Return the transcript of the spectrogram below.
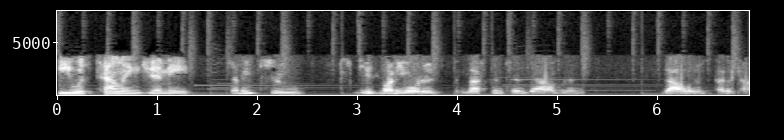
He was telling Jimmy Jimmy to get money orders less than ten thousand dollars at a time.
